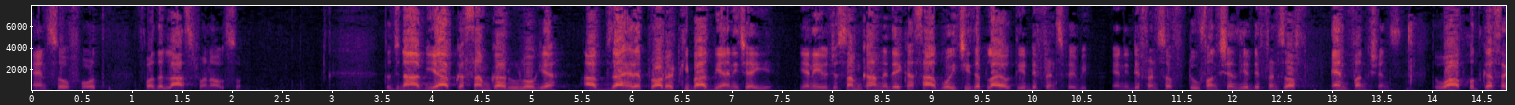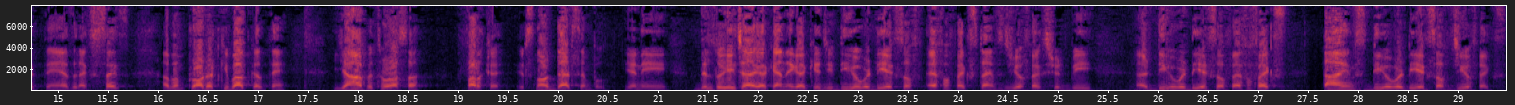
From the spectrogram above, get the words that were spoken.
and so fourth for the last one also تو جناب، یہ آپ کا سم کا رول ہو گیا. اب ظاہر ہے پروڈکٹ کی بات بھی آنی چاہیے. یعنی جو سم کا ہم نے دیکھا صاحب، وہی چیز اپلائی ہوتی ہے ڈفرنس پہ بھی یعنی ڈفرنس آف ٹو فنکشن یا ڈفرنس آف این فنکشن تو وہ آپ خود کر سکتے ہیں ایز این ایکسرسائز اب ہم پروڈکٹ کی بات کرتے ہیں، یہاں پہ تھوڑا سا فرق ہے اٹس ناٹ دیٹ سمپل یعنی دل تو یہی چاہے گا، کہنے کا کہ g d over d x of f of x times g of x should be d over d x of f of x times d over d x of g of x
